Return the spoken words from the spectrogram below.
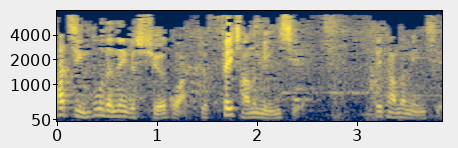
它颈部的那个血管就非常的明显，非常的明显。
